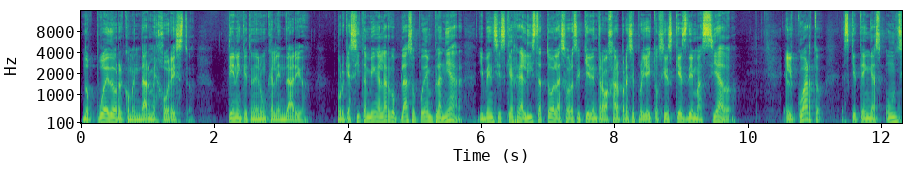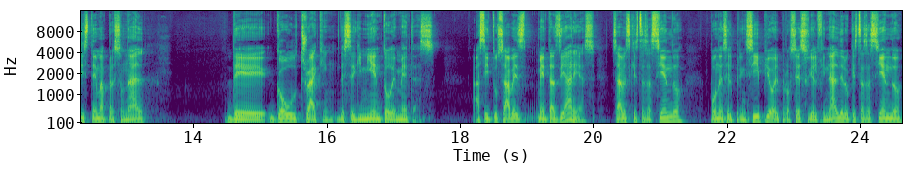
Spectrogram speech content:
No puedo recomendar mejor esto. Tienen que tener un calendario, porque así también a largo plazo pueden planear y ven si es que es realista todas las horas que quieren trabajar para ese proyecto, si es que es demasiado. El cuarto es que tengas un sistema personal de goal tracking, de seguimiento de metas. Así tú sabes metas diarias, sabes qué estás haciendo, pones el principio, el proceso y el final de lo que estás haciendo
